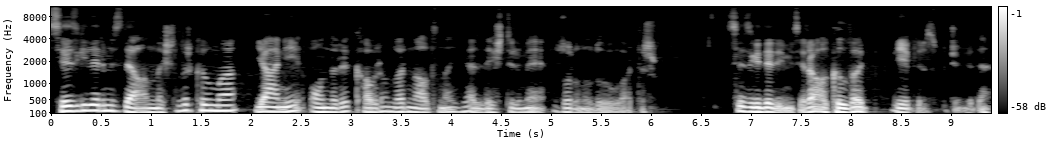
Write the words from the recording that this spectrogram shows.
sezgilerimizde anlaşılır kılma, yani onları kavramların altına yerleştirme zorunluluğu vardır. Sezgi dediğimiz yere akılda diyebiliriz bu cümlede.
